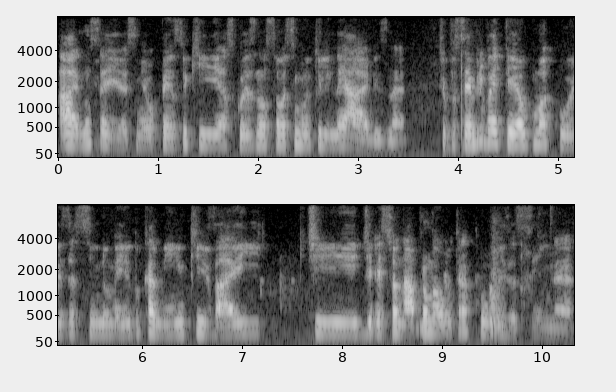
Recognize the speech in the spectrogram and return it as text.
ah, eu não sei, assim, eu penso que as coisas não são, assim, muito lineares, né, tipo, sempre vai ter alguma coisa, assim, no meio do caminho que vai te direcionar para uma outra coisa, assim, né.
